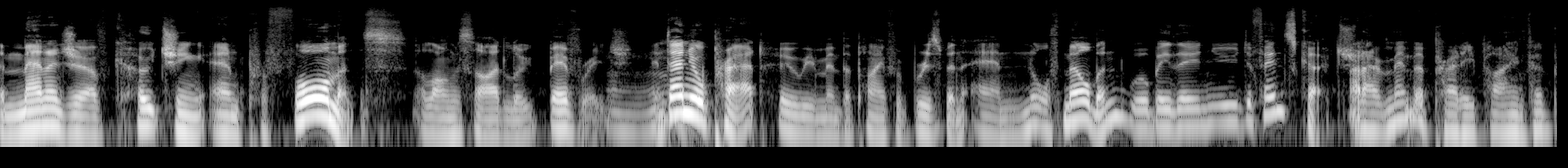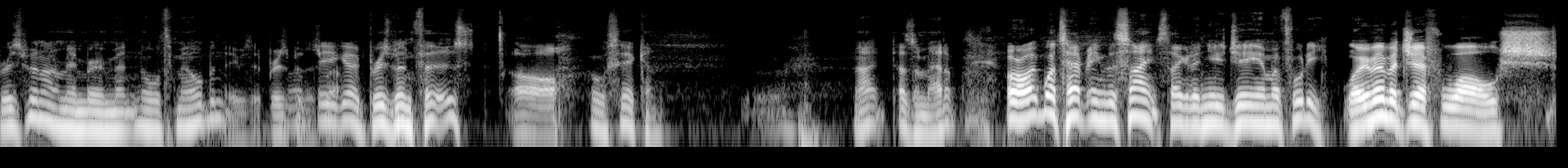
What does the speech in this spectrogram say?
the manager of coaching and performance alongside Luke Beveridge. And Daniel Pratt, who we remember playing for Brisbane and North Melbourne, will be their new defence coach. I don't remember Pratty playing for Brisbane. I remember him at North Melbourne. He was at Brisbane as well. There you go. Brisbane first Oh, or second. No, it doesn't matter. All right, what's happening to the Saints? They got a new GM of footy. Well, remember Geoff Walsh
